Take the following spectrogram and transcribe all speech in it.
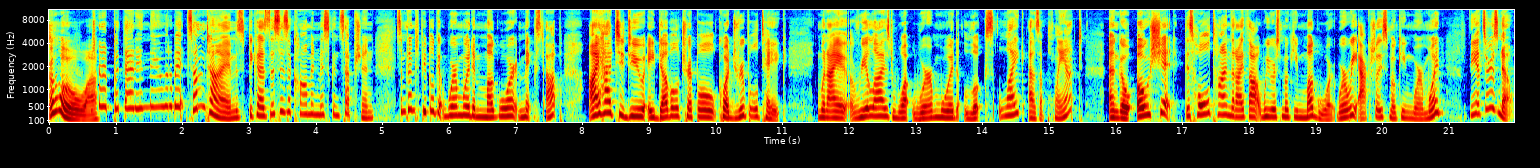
Oh. Try to put that in there a little bit sometimes because this is a common misconception. Sometimes people get wormwood and mugwort mixed up. I had to do a double, triple, quadruple take when I realized what wormwood looks like as a plant and go, oh shit, this whole time that I thought we were smoking mugwort, were we actually smoking wormwood? The answer is no.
